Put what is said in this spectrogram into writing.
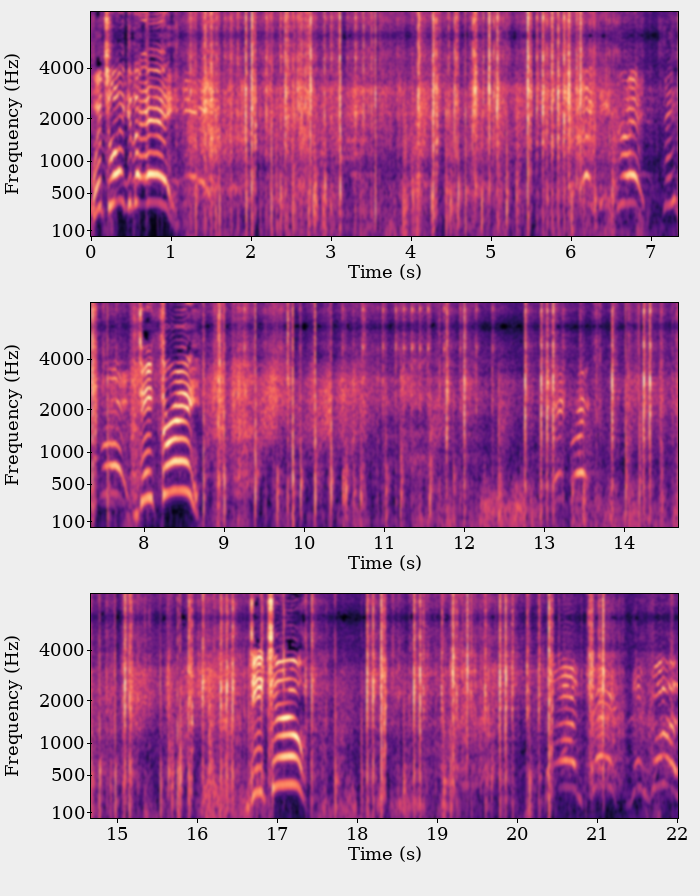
Which leg of the A? Hey, D3. D3. D3. Hey, break. D2. God, break. Then good.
